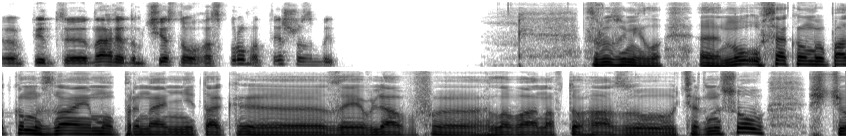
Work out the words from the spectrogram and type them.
е, під е, наглядом чесного Газпрома, теж розбитий. Зрозуміло. Е, Ну, у всякому випадку, ми знаємо, принаймні так е, заявляв е, глава Нафтогазу Чернишов, що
